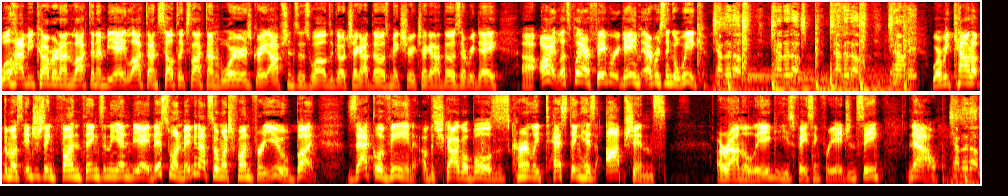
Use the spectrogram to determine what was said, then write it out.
We'll have you covered on Locked On NBA, Locked On Celtics, Locked On Warriors. Great options as well to go check out those. Make sure you're checking out those every day. Uh, all right, let's play our favorite game every single week, Count it up, count it up, count it up, count it. where we count up the most interesting, fun things in the NBA. This one, maybe not so much fun for you, but Zach LaVine of the Chicago Bulls is currently testing his options around the league. He's facing free agency. Now, Count it up.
